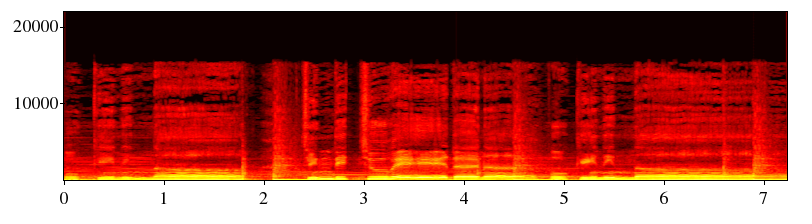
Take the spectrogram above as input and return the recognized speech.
പോക്കി നിന്ന. ചിന്തിച്ചു വേദന പോക്കി നിന്നാർ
